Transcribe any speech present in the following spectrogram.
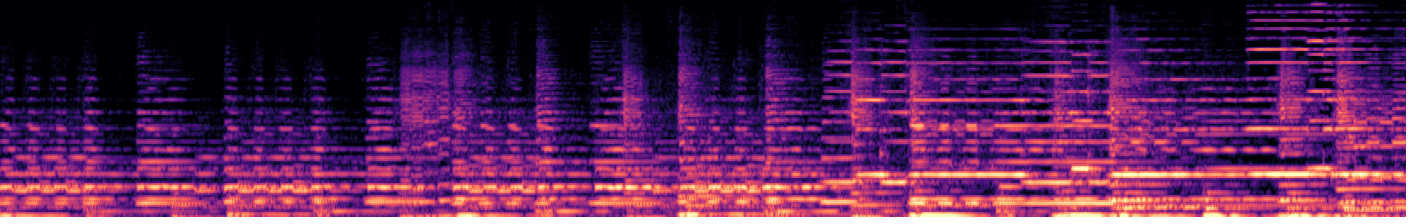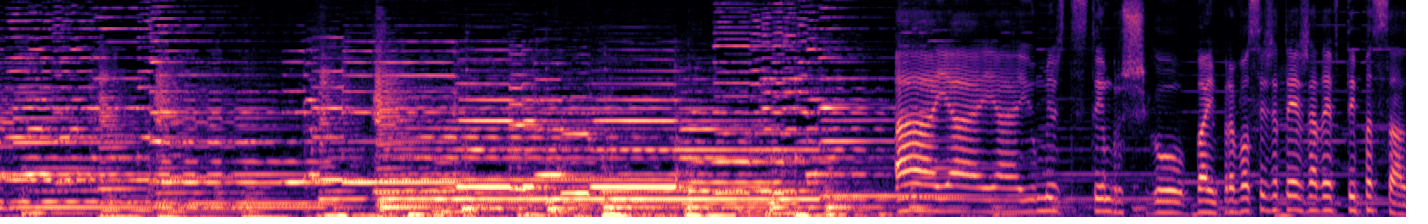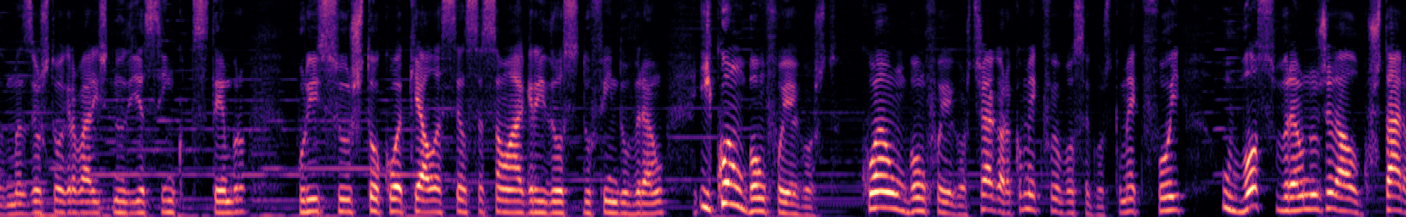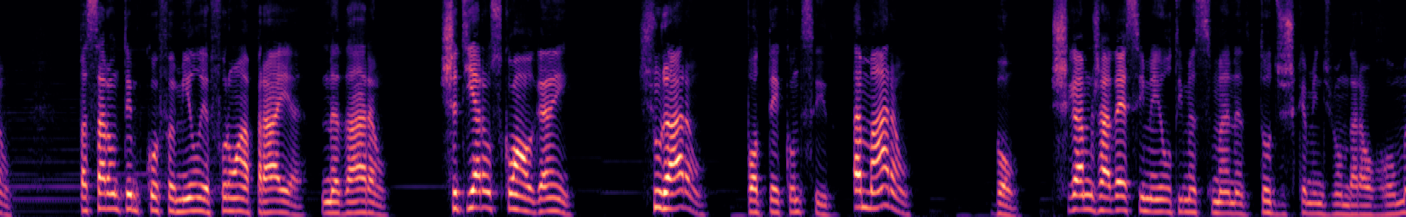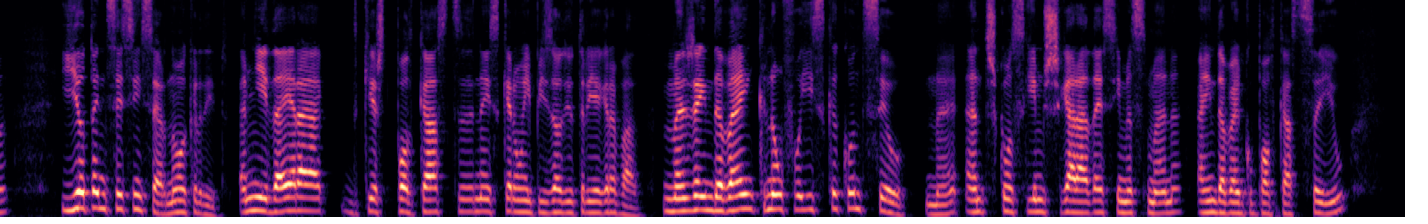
Thank you. Setembro chegou. Bem, para vocês até já deve ter passado, mas eu estou a gravar isto no dia 5 de setembro, por isso estou com aquela sensação agridoce do fim do verão. E quão bom foi agosto! Quão bom foi agosto! Já agora, como é que foi o vosso agosto? Como é que foi o vosso verão no geral? Gostaram? Passaram tempo com a família? Foram à praia? Nadaram? Chatearam-se com alguém? Choraram? Pode ter acontecido. Amaram? Bom, chegámos à décima e última semana de Todos os Caminhos Vão Dar ao Roma e eu tenho de ser sincero, não acredito. A minha ideia era de que este podcast nem sequer um episódio teria gravado. Mas ainda bem que não foi isso que aconteceu, né? Antes conseguimos chegar à décima semana, ainda bem que o podcast saiu,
